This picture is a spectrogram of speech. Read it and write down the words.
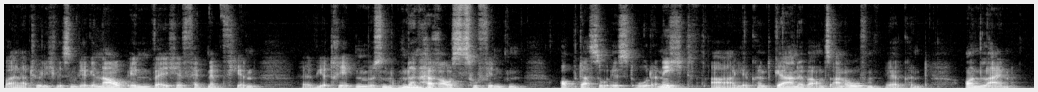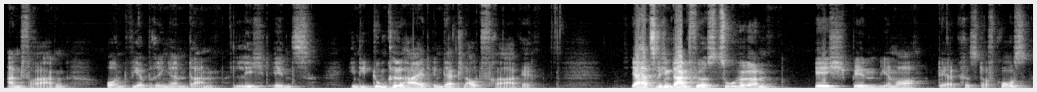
weil natürlich wissen wir genau, in welche Fettnäpfchen äh, wir treten müssen, um dann herauszufinden, ob das so ist oder nicht. Ah, ihr könnt gerne bei uns anrufen, ihr könnt online anfragen und wir bringen dann Licht ins, in die Dunkelheit in der Cloud-Frage. Ja, herzlichen Dank fürs Zuhören. Ich bin wie immer der Christoph Groß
